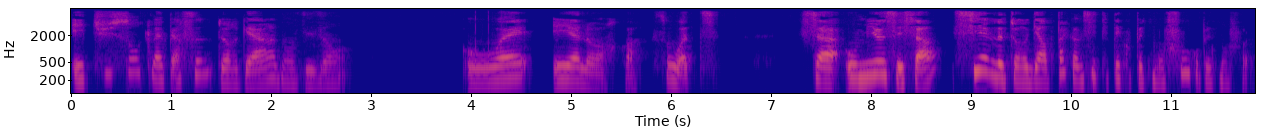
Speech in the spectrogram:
Et tu sens que la personne te regarde en se disant, ouais, et alors, quoi? So what? Ça, au mieux, c'est ça. Si elle ne te regarde pas comme si tu étais complètement fou, ou complètement folle.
